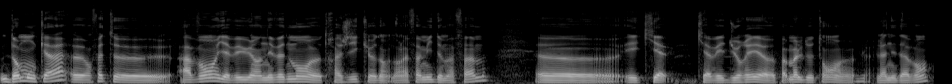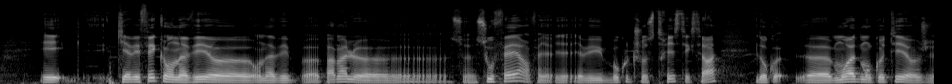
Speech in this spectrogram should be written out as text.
dans mon cas, euh, en fait, euh, avant, il y avait eu un événement euh, tragique dans, la famille de ma femme euh, et qui, a- qui avait duré euh, pas mal de temps euh, l'année d'avant et qui avait fait qu'on avait, euh, on avait euh, pas mal euh, souffert. Enfin, il y- avait eu beaucoup de choses tristes, etc. Et donc, euh, moi, de mon côté, euh, je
